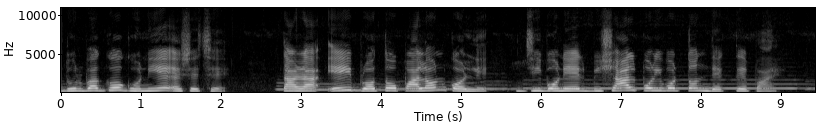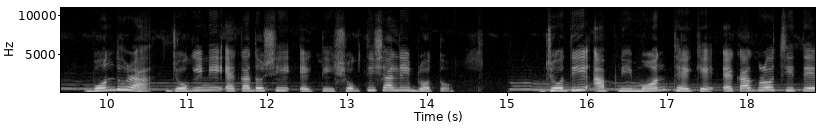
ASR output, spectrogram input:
দুর্ভাগ্য ঘনিয়ে এসেছে, তারা এই ব্রত পালন করলে জীবনের বিশাল পরিবর্তন দেখতে পায়। বন্ধুরা, যোগিনী একাদশী একটি শক্তিশালী ব্রত। যদি আপনি মন থেকে একাগ্রচিতে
